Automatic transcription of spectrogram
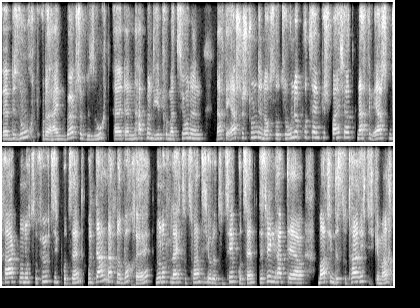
äh, besucht oder einen Workshop besucht, äh, dann hat man die Informationen nach der ersten Stunde noch so zu 100 Prozent gespeichert, nach dem ersten Tag nur noch zu 50 Prozent und dann nach einer Woche nur noch vielleicht zu 20 oder zu 10 Prozent. Deswegen hat der Martin das total richtig gemacht.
